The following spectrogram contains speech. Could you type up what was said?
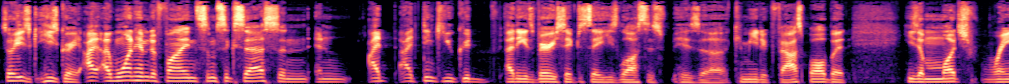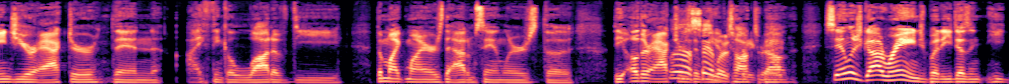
So he's he's great. I, I want him to find some success, and and I I think you could. I think it's very safe to say he's lost his his uh, comedic fastball, but he's a much rangier actor than I think a lot of the the Mike Myers, the Adam Sandlers, the the other actors Well, that we have talked about. great. Sandler's got range, but he doesn't. He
